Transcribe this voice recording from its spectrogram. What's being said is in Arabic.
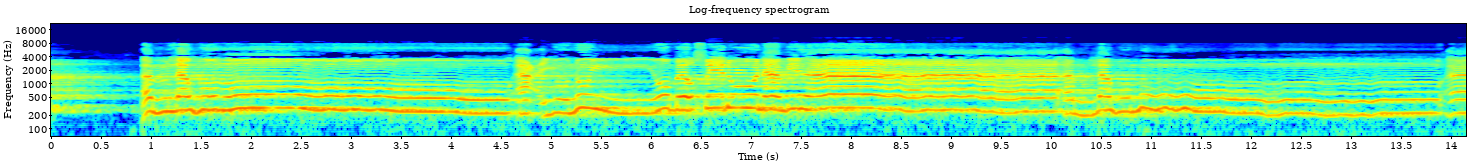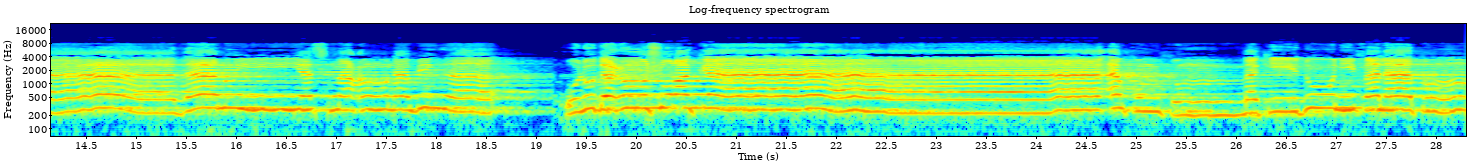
أم لهم أعين يبصرون بها أم لهم آذان يسمعون بها قل ادعوا شركاءكم كيدون فلا تنظرون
